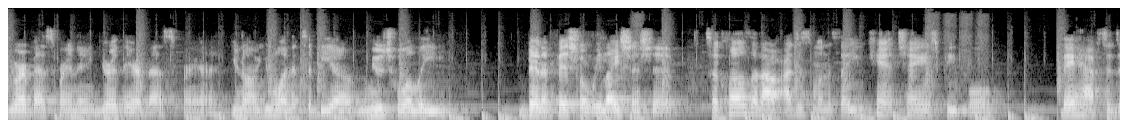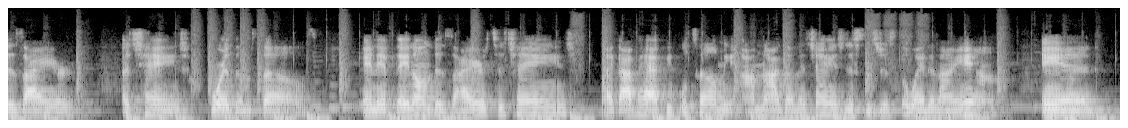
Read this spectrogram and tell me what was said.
your best friend and you're their best friend. You know, you want it to be a mutually beneficial relationship. To close it out, I just want to say you can't change people. They have to desire a change for themselves. And if they don't desire to change, like I've had people tell me, I'm not going to change. This is just the way that I am. And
